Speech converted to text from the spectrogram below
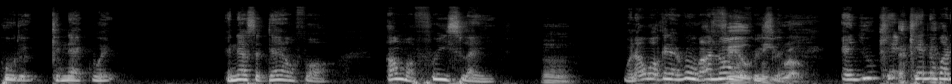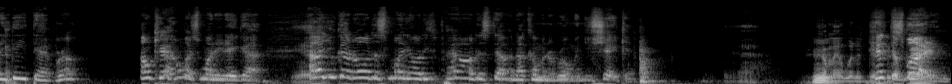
who to connect with. And that's a downfall. I'm a free slave. When I walk in that room, I know I'm a Mm. Free Negro. slave. And you can't, can't nobody beat that, bro. I don't care how much money they got. How you got all this money, all these power, all this stuff, and I come in the room and you shaking. Yeah. Come in with a Hit different the spirit. button.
